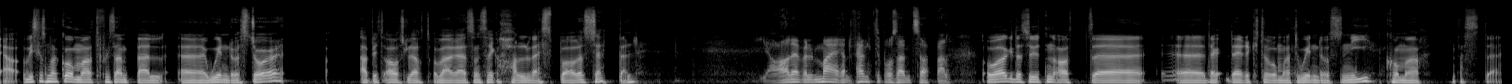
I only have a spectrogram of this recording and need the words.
Ja, og Vi skal snakke om at f.eks. Uh, Windows Store er blitt avslørt å være sånn ca. halvveis bare søppel. Ja, det er vel mer enn 50 søppel. Og dessuten at uh, det, det er rykter om at Windows 9 kommer neste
